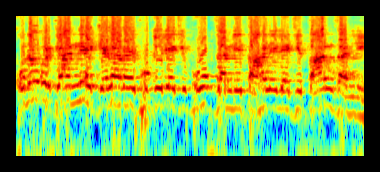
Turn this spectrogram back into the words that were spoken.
कोणावरती अन्याय केला नाही भुकेल्याची भूक जाणली तहानेल्याची ताण जाणली.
